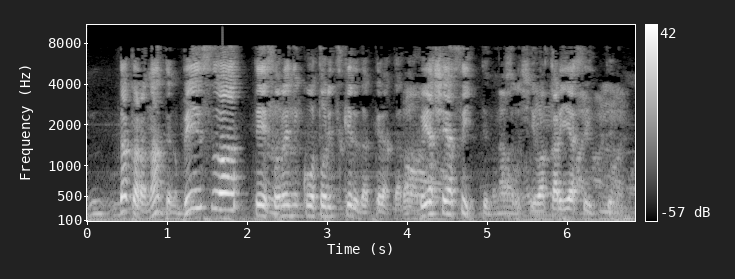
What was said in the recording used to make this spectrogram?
うんだからなんていうの、ベースはあって、それにこう取り付けるだけだから、うん増やしやすいっていうのもあるし、わかりやすいっていうのもあるし。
